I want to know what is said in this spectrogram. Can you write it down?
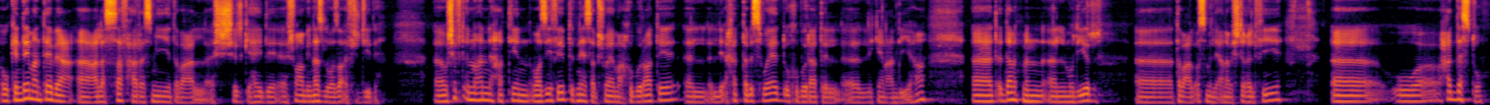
وكنت دائما تابع آه، على الصفحة الرسمية تبع الشركة هيدي شو عم بينزلوا وظائف جديدة. آه، وشفت إنه هن حاطين وظيفة بتتناسب شوي مع خبراتي اللي أخذتها بسويد وخبراتي اللي كان عندي إياها. آه، تقدمت من المدير تبع القسم اللي أنا بشتغل فيه. آه، وحدثته. آه،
